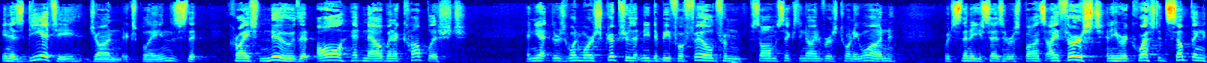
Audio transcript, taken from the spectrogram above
In his deity, John explains that Christ knew that all had now been accomplished. And yet there's one more scripture that need to be fulfilled from Psalm 69 verse 21. Which then he says in response, I thirst. And he requested something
